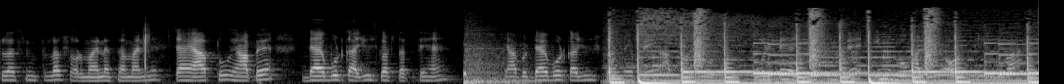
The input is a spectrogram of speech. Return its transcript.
प्लस में प्लस और माइनस में माइनस, चाहे आप तो यहाँ पे डायबोर्ड का यूज़ कर सकते हैं। यहाँ पे डायबोर्ड का यूज़ करने पे आपको वोल्टेज इन होगा और होगा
